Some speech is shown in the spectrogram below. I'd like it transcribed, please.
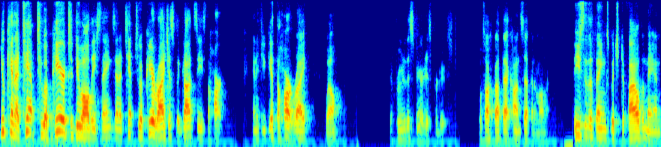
You can attempt to appear to do all these things and attempt to appear righteous, but God sees the heart. And if you get the heart right, well, the fruit of the Spirit is produced. We'll talk about that concept in a moment. These are the things which defile the man,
